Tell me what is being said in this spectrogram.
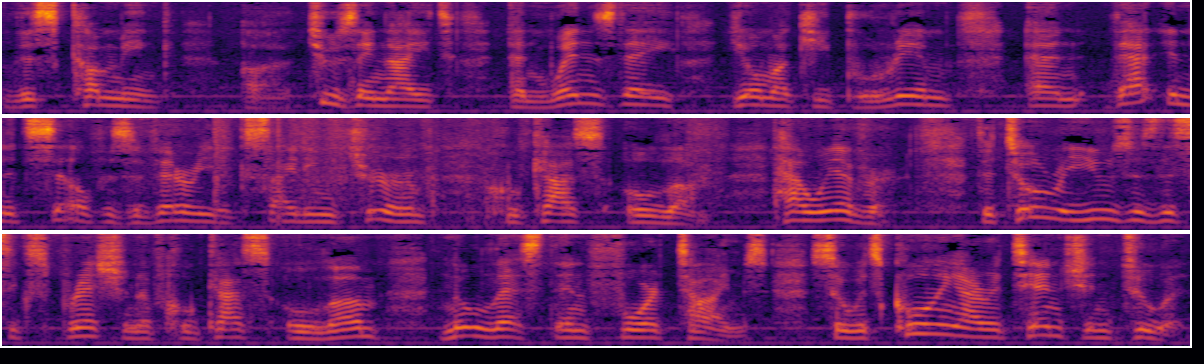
this coming uh, Tuesday night and Wednesday, Yom Kippurim, and that in itself is a very exciting term, Chukas Olam. However, the Torah uses this expression of Chukas Olam no less than four times. So it's calling our attention to it.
